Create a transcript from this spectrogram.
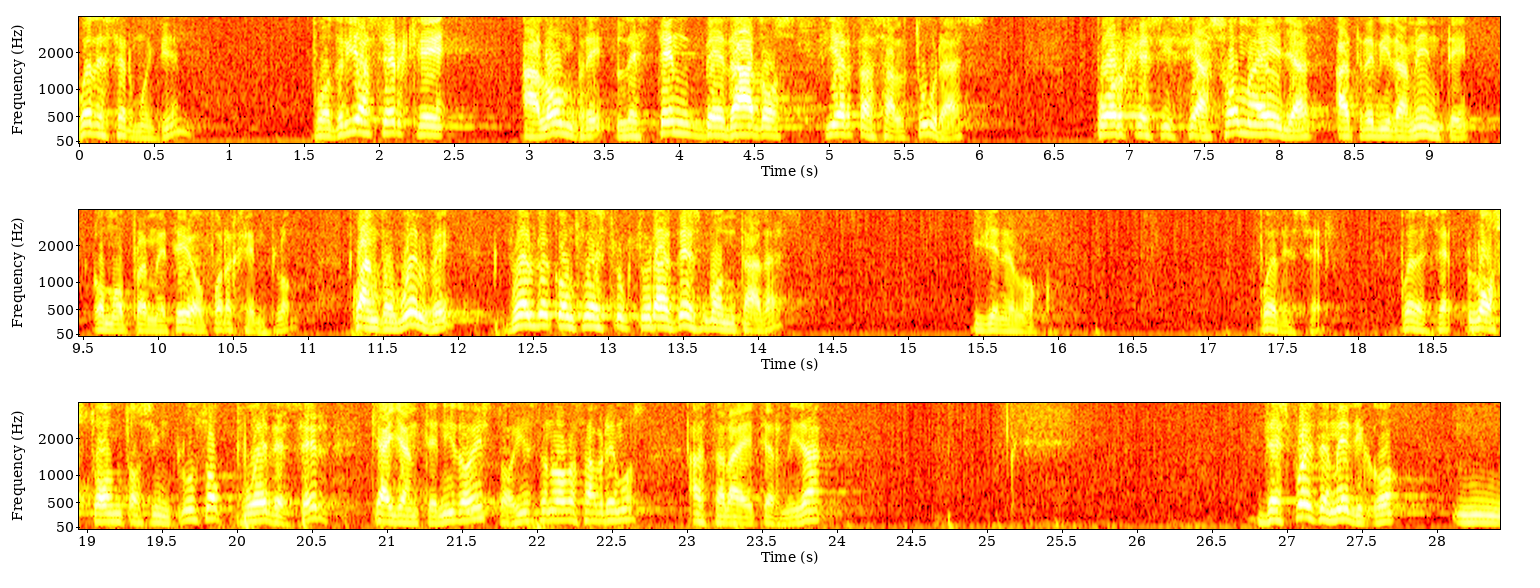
Puede ser muy bien. Podría ser que al hombre le estén vedados ciertas alturas, porque si se asoma a ellas atrevidamente, como Prometeo, por ejemplo, cuando vuelve, vuelve con sus estructuras desmontadas y viene loco. Puede ser, puede ser. Los tontos incluso puede ser que hayan tenido esto y eso no lo sabremos hasta la eternidad. Después de médico, mm,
